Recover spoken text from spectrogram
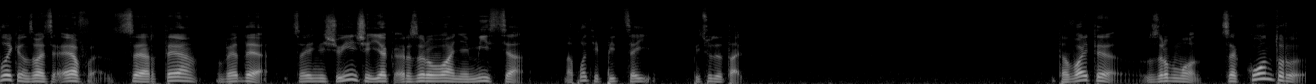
який називається FCRT-VD. Це ніщо інше, як резервування місця на платі під, цей, під цю деталь. Давайте зробимо це контур,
